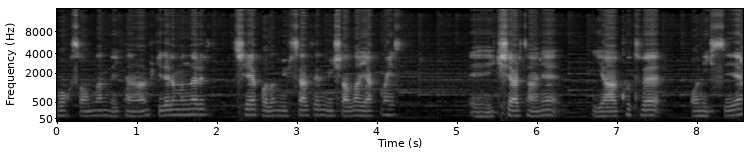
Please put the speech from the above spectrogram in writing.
boksa ondan da iki tane varmış. Gidelim bunları şey yapalım, yükseltelim inşallah yakmayız. Ee, ikişer tane Yakut ve 12'siyi.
